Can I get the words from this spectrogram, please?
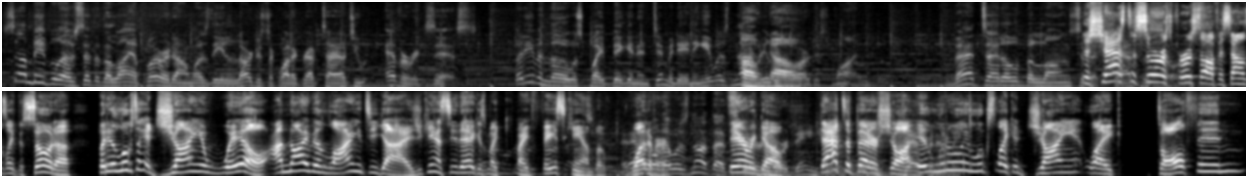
Some people have said that the Liopleurodon was the largest aquatic reptile to ever exist. But even though it was quite big and intimidating, it was not Oh, really no. the largest one. That title belongs to The the, Shastasaurus, first off, it sounds like the soda, but it looks like a giant whale. I'm not even lying to you guys. You can't see that because my, my face cam, but whatever. that was not that There we go. That's a better shot. It literally looks like a giant, like, dolphin,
